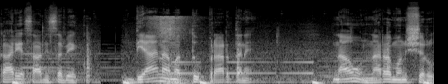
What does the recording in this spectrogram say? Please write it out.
ಕಾರ್ಯ ಸಾಧಿಸಬೇಕು. ಧ್ಯಾನ ಮತ್ತು ಪ್ರಾರ್ಥನೆ. ನಾವು ನರಮನುಷ್ಯರು.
